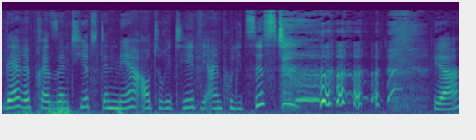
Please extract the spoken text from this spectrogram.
wer repräsentiert denn mehr Autorität wie ein Polizist? ja,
